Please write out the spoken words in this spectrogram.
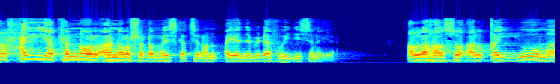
alxaya ka nool ah nolosha dhammayska tiran ayaan dembidhaaf weydiisanaya. Allahaasoo alqayuuma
